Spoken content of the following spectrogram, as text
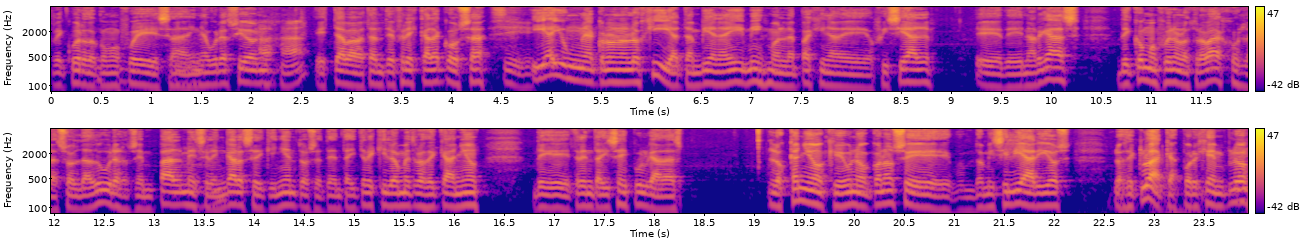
recuerdo cómo fue esa inauguración, estaba bastante fresca la cosa, y hay una cronología también ahí mismo en la página de, oficial eh, de Nargás, de cómo fueron los trabajos, las soldaduras, los empalmes, el engarce de 573 kilómetros de caño de 36 pulgadas los caños que uno conoce domiciliarios, los de cloacas, por ejemplo,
